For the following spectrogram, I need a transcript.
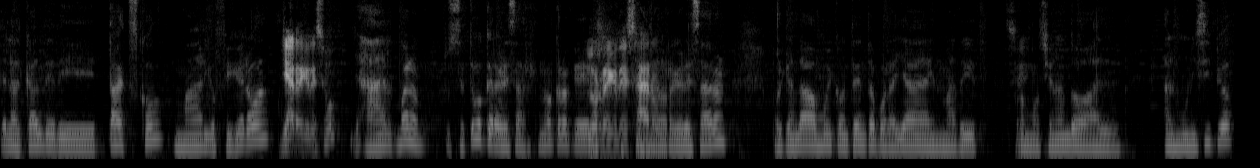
el alcalde de Taxco, Mario Figueroa, ¿Ya regresó? ya, bueno, pues se tuvo que regresar. No creo que... Lo él- regresaron. Lo regresaron porque andaba muy contento por allá en Madrid Sí. promocionando al, al municipio.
